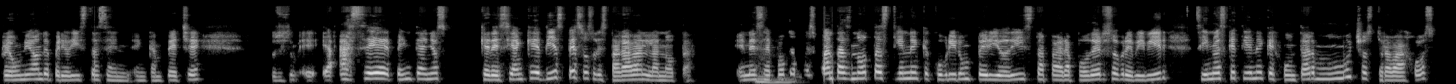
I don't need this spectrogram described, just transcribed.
reunión de periodistas en, Campeche. Pues, hace 20 años que decían que 10 pesos les pagaban la nota. En esa época, pues, ¿cuántas notas tiene que cubrir un periodista para poder sobrevivir? Si no es que tiene que juntar muchos trabajos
